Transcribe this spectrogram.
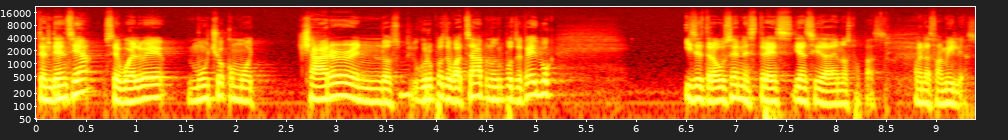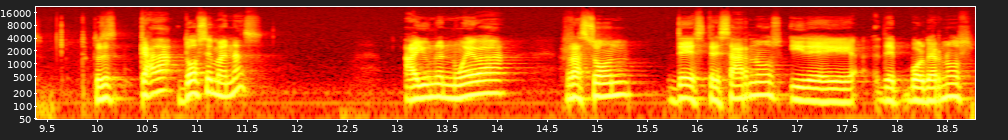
tendencia, se vuelve mucho como chatter en los grupos de WhatsApp, en los grupos de Facebook, y se traduce en estrés y ansiedad en los papás o en las familias. Entonces, cada dos semanas hay una nueva razón de estresarnos y de, volvernos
